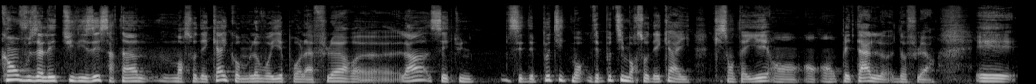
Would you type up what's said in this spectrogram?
Quand vous allez utiliser certains morceaux d'écaille, comme là vous voyez pour la fleur, euh, là, c'est une c'est des, petits morceaux d'écaille qui sont taillés en, pétales de fleurs. Et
